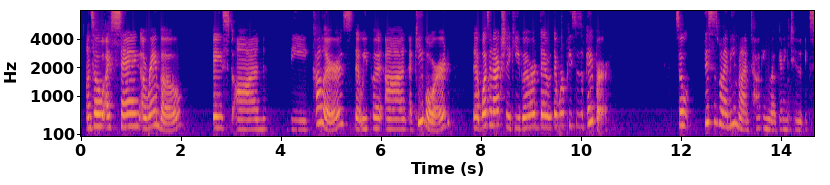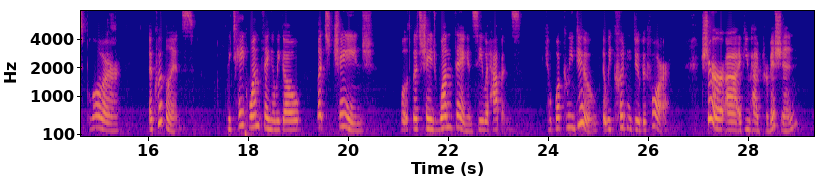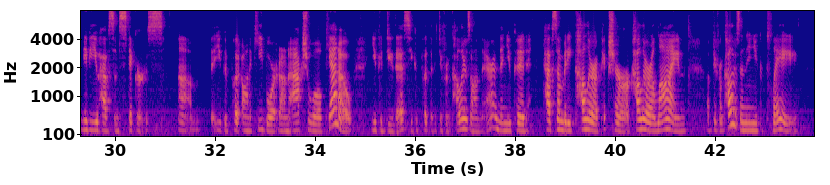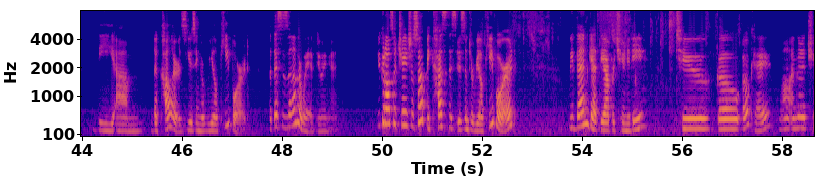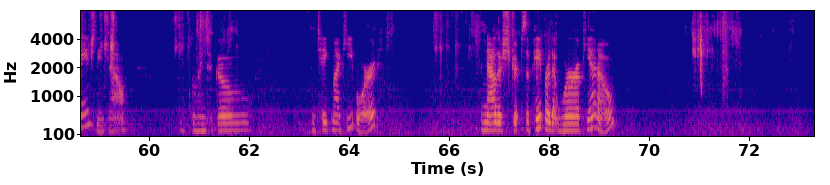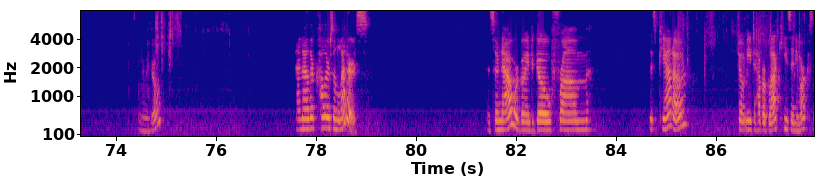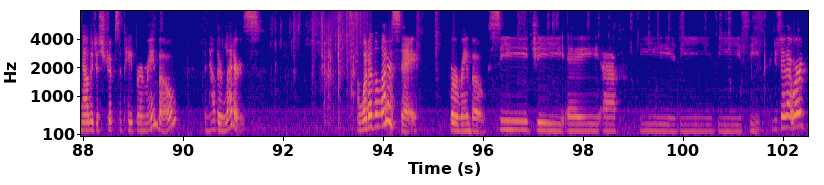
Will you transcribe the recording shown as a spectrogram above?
And so I sang a rainbow based on the colors that we put on a keyboard that wasn't actually a keyboard, there, there were pieces of paper. So this is what I mean when I'm talking about getting to explore equivalence. We take one thing and we go, let's change. Well, let's change one thing and see what happens. What can we do that we couldn't do before? Sure, uh, if you had permission, maybe you have some stickers um, that you could put on a keyboard, on an actual piano. You could do this. You could put the different colors on there, and then you could have somebody color a picture or color a line of different colors, and then you could play the um, the colors using a real keyboard. But this is another way of doing it. You could also change this up because this isn't a real keyboard. We then get the opportunity to go, okay, well, I'm going to change these now. I'm going to go and take my keyboard. Now there's strips of paper that were a piano. There we go. And now they're colors and letters. And so now we're going to go from this piano. Don't need to have our black keys anymore because now they're just strips of paper and rainbow, but now they're letters. And what do the letters say for a rainbow? C, G, A, F, E, D, B, C. Could you say that word?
